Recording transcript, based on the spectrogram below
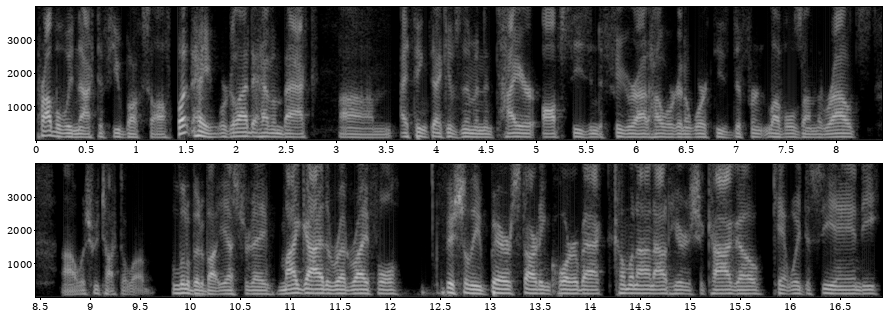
probably knocked a few bucks off. But hey, we're glad to have him back. Um, I think that gives them an entire off season to figure out how we're going to work these different levels on the routes, uh, which we talked a, lot, a little bit about yesterday. My guy, the Red Rifle, officially Bears starting quarterback, coming on out here to Chicago. Can't wait to see Andy.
